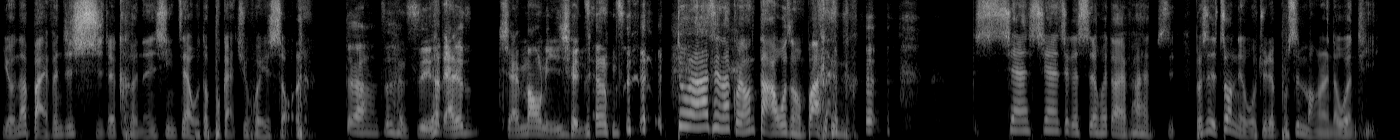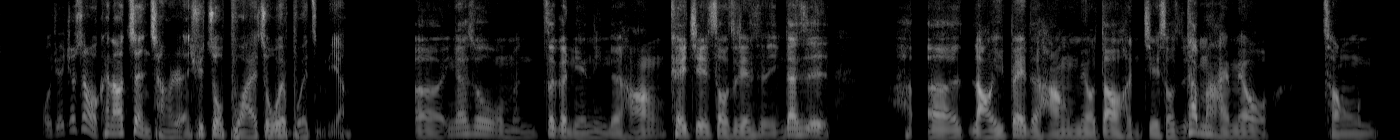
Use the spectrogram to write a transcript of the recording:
有那百分之十的可能性在，我都不敢去挥手了。对啊，这很失礼。他等下就起来猫你一拳这样子。对啊，他拿拐杖打我怎么办？现在现在这个社会到底发生什么事？不是重点，我觉得不是盲人的问题。我觉得就算我看到正常人去做不爱做，我也不会怎么样。呃，应该说我们这个年龄的，好像可以接受这件事情，但是，呃，老一辈的好像没有到很接受这，他们还没有从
